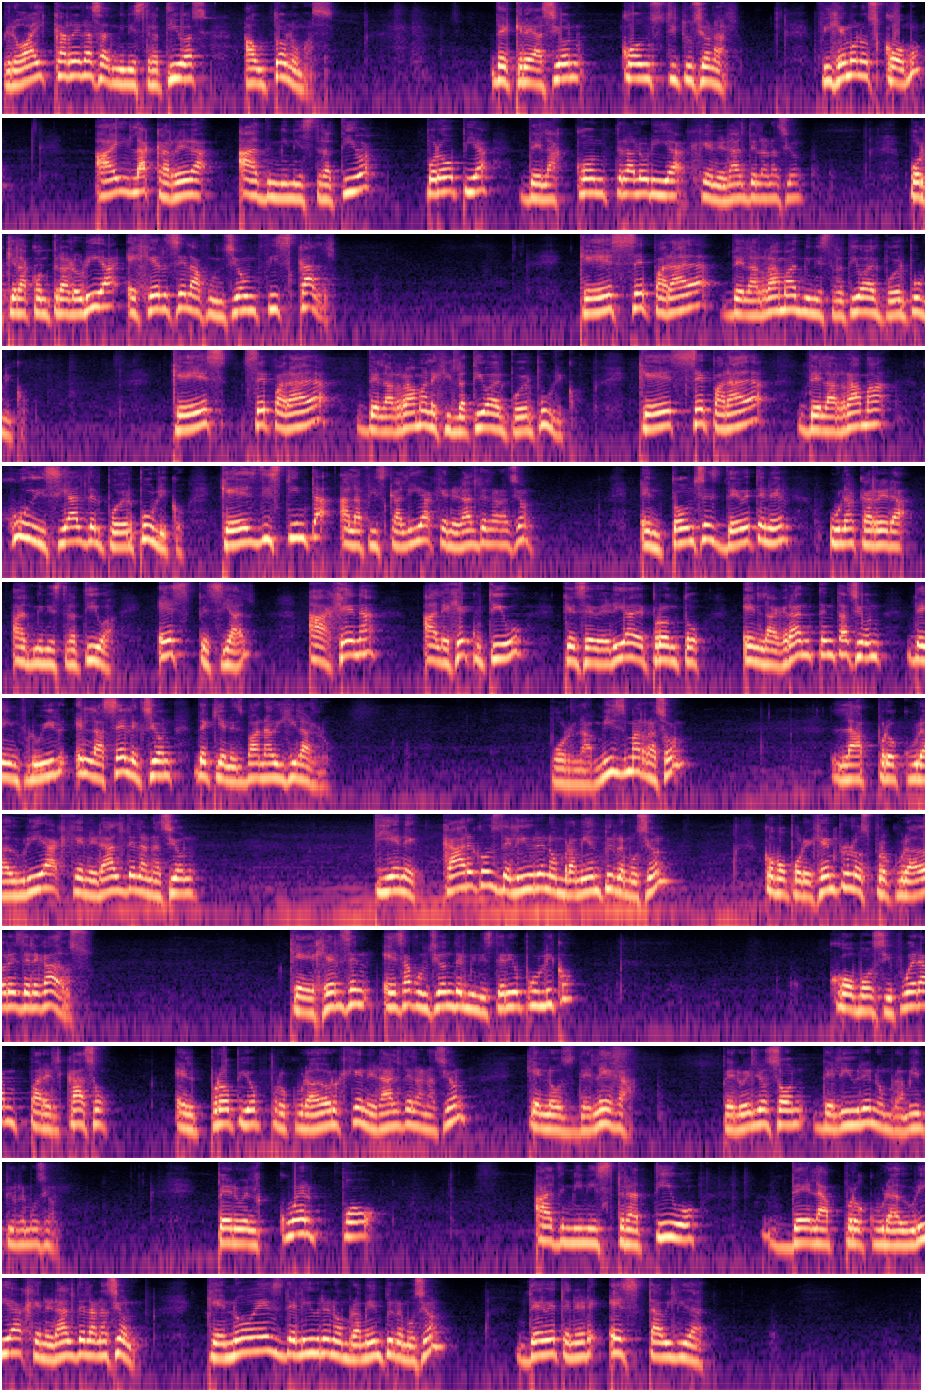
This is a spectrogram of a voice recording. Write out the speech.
Pero hay carreras administrativas autónomas de creación constitucional. Fijémonos cómo hay la carrera administrativa propia de la Contraloría General de la Nación. Porque la Contraloría ejerce la función fiscal, que es separada de la rama administrativa del poder público, que es separada de la rama legislativa del poder público, que es separada de la rama judicial del poder público, que es distinta a la Fiscalía General de la Nación entonces debe tener una carrera administrativa especial, ajena al Ejecutivo, que se vería de pronto en la gran tentación de influir en la selección de quienes van a vigilarlo. Por la misma razón, la Procuraduría General de la Nación tiene cargos de libre nombramiento y remoción como por ejemplo los procuradores delegados, que ejercen esa función del Ministerio Público como si fueran para el caso el propio Procurador General de la Nación que los delega, pero ellos son de libre nombramiento y remoción. Pero el cuerpo administrativo de la Procuraduría General de la Nación, que no es de libre nombramiento y remoción, debe tener estabilidad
